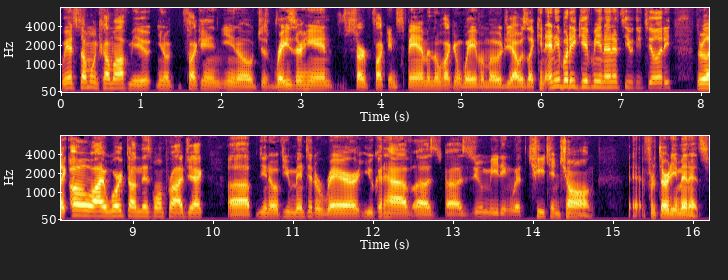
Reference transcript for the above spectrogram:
We had someone come off mute, you know, fucking, you know, just raise their hand, start fucking spamming the fucking wave emoji. I was like, can anybody give me an NFT with utility? They're like, oh, I worked on this one project. Uh, you know, if you minted a rare, you could have a, a Zoom meeting with Cheech and Chong uh, for 30 minutes.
